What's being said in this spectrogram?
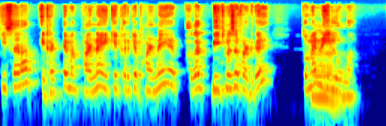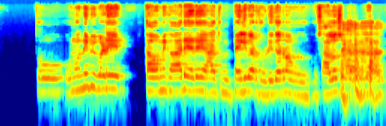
कि सर आप इकट्ठे मत फाड़ना एक एक करके फाड़ना है अगर बीच में से फट गए तो मैं नहीं हम्म। लूँगा। तो उन्होंने भी बड़े ताव में कहा अरे अरे यार तुम पहली बार थोड़ी कर रहा हूँ सालों से कर रहा हूँ।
